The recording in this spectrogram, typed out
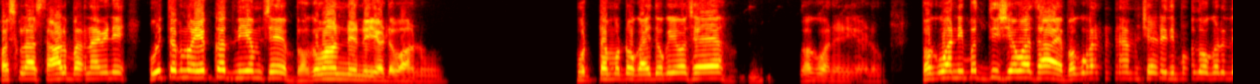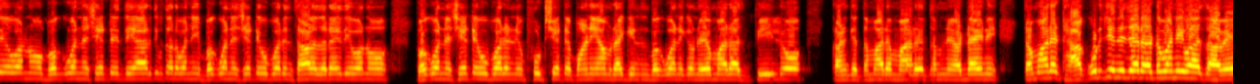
ફર્સ્ટ ક્લાસ થાળ બનાવીને હુચકનો એક જ નિયમ છે ભગવાનને નહીં અડવાનું. મોટા મોટો કાયદો કયો છે? ભગવાનને નહીં અડવું. ભગવાનની બધી સેવા થાય. ભગવાનને આમ છેટેથી પડદો કરી દેવાનો ભગવાનને છેટેથી આરતી ઉતારવાની ભગવાનને છેટે ઊભા રહીને થાળ ધરાવી દેવાનો ભગવાનને છેટે ઊભા રહીને ફૂટ છેટે પાણી આમ રાખીને ભગવાને કહેવાનું હે મહારાજ પી લો. કારણ કે તમારે મારે તમને અડાય નહીં. તમારે ઠાકોરજીને જયારે અડવાની વાત આવે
